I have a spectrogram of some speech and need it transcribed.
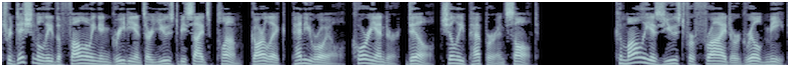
Traditionally the following ingredients are used besides plum, garlic, pennyroyal, coriander, dill, chili pepper and salt. Tkemali is used for fried or grilled meat,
